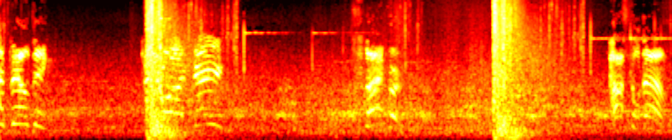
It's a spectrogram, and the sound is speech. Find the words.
the building! Do you ID? Sniper! Hostile down!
